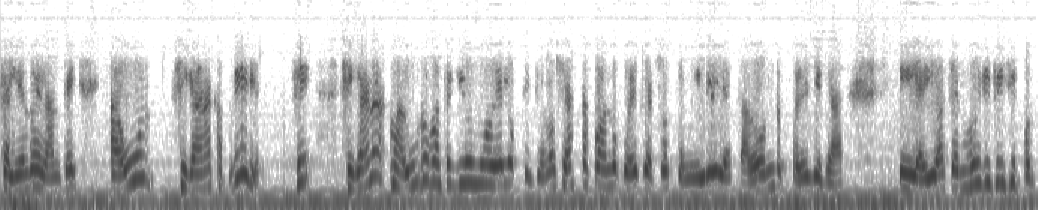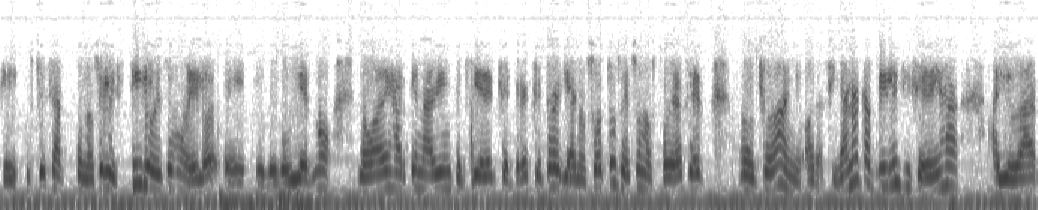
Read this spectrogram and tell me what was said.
saliendo adelante, aún si gana Capriles, ¿sí? Si gana Maduro va a seguir un modelo que yo no sé hasta cuándo puede ser sostenible y hasta dónde puede llegar. Y ahí va a ser muy difícil porque usted sabe- conoce el estilo de ese modelo eh, eh, de gobierno, no va a dejar que nadie interfiera, etcétera, etcétera. Y a nosotros eso nos puede hacer mucho daño. Ahora, si gana Capriles y se deja ayudar,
